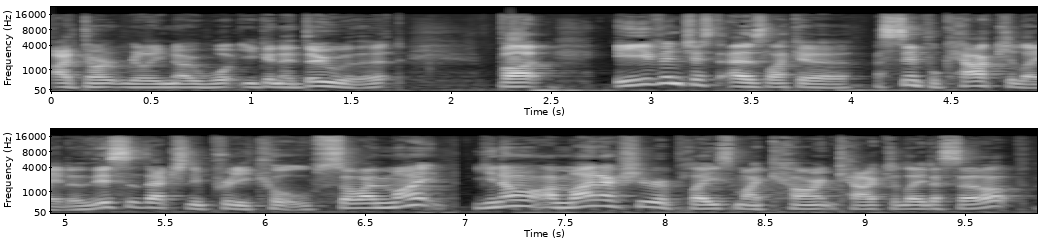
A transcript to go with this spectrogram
I don't really know what you're going to do with it, but even just as like a, a simple calculator, this is actually pretty cool. So I might, you know, I might actually replace my current calculator setup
